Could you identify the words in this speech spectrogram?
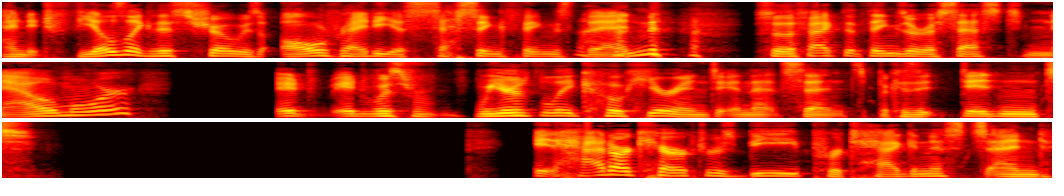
And it feels like this show is already assessing things then. so the fact that things are assessed now more it it was weirdly coherent in that sense because it didn't it had our characters be protagonists and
